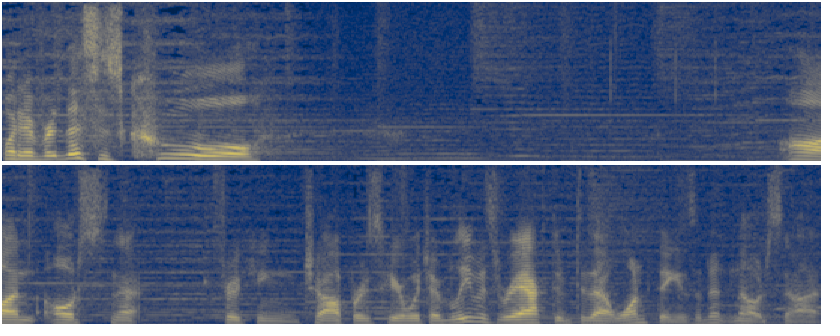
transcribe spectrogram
Whatever, this is cool. And oh snap, freaking choppers here, which I believe is reactive to that one thing, isn't it? No, it's not.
